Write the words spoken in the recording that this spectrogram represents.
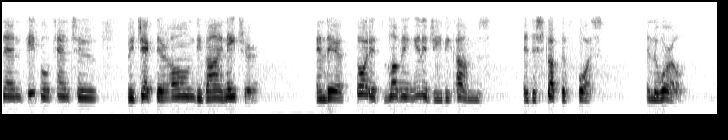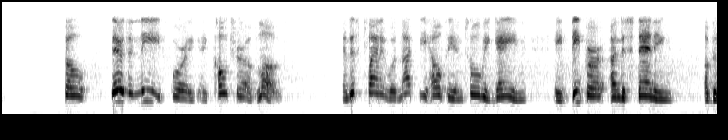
then people tend to reject their own divine nature, and their thoughted loving energy becomes a destructive force in the world. So there's a need for a, a culture of love and this planet will not be healthy until we gain a deeper understanding of the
